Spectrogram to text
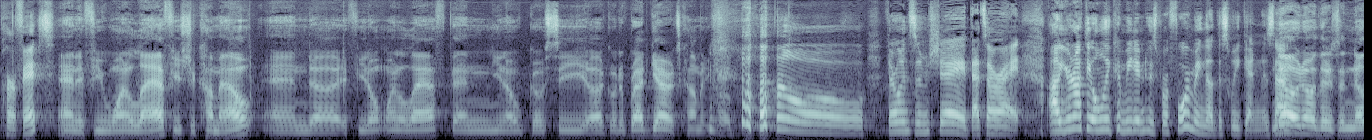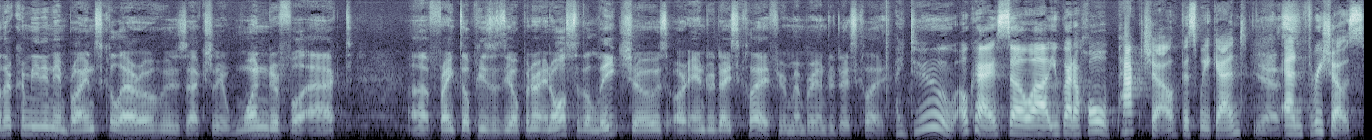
Perfect. And if you want to laugh, you should come out. And uh, if you don't want to laugh, then you know go see uh, go to Brad Garrett's comedy club. Oh, throwing some shade. That's all right. Uh, you're not the only comedian who's performing though this weekend. Is that? no, no, there's another comedian named Brian Scolaro who's actually a wonderful act. Uh, Frank Del Pizzo is the opener, and also the late shows are Andrew Dice Clay. If you remember Andrew Dice Clay. I do. Okay, so uh, you've got a whole packed show this weekend. Yes. And three shows.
